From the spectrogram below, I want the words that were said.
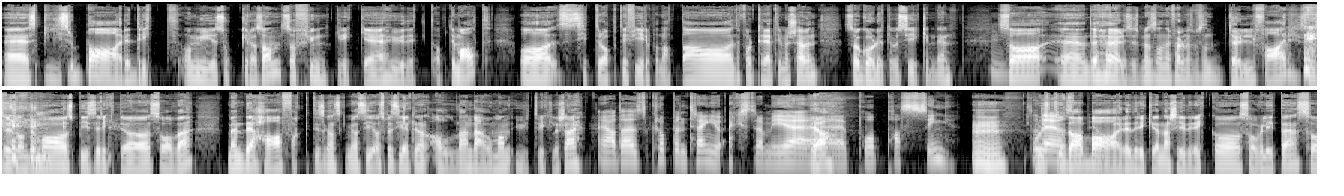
Eh, spiser du bare dritt og mye sukker og sånn, så funker ikke huet ditt optimalt. Og sitter du opp til fire på natta og får tre timers søvn, så går det utover psyken din. Så eh, det høres ut som en sånn, jeg føler meg som en sånn døll far som sier sånn du må spise riktig og sove. Men det har faktisk ganske mye å si, og spesielt i den alderen der hvor man utvikler seg. Ja, da, kroppen trenger jo ekstra mye Ja. eh, påpassing. Mm. Og hvis du da ja. bare drikker energidrikk og sover lite, så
